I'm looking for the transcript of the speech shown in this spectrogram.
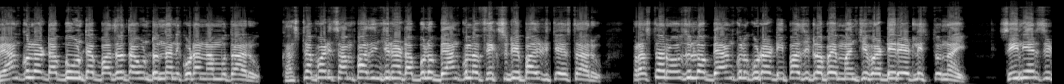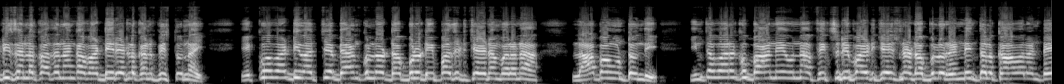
బ్యాంకులో డబ్బు ఉంటే భద్రత ఉంటుందని కూడా నమ్ముతారు. కష్టపడి సంపాదించిన డబ్బులు బ్యాంకులో ఫిక్స్డ్ డిపాజిట్ చేస్తారు. ప్రస్తుత రోజుల్లో బ్యాంకులు కూడా డిపాజిట్లపై మంచి వడ్డీ రేట్లు ఇస్తున్నాయి. సీనియర్ సిటిజన్లకు అదనంగా వడ్డీ రేట్లు కనిపిస్తున్నాయి. ఎక్కువ వడ్డీ వచ్చే బ్యాంకుల్లో డబ్బులు డిపాజిట్ చేయడం వలన లాభం ఉంటుంది. ఇంతవరకు బాగానే ఉన్న ఫిక్స్డ్ డిపాజిట్ చేసిన డబ్బులు రెండింతలు కావాలంటే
